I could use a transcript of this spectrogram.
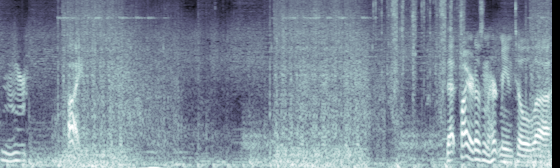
Hmm. Hi. That fire doesn't hurt me until, uh,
